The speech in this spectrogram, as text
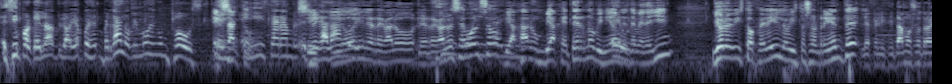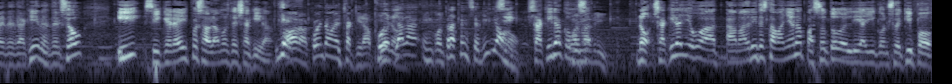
Eh, Sí, porque lo, lo había, pues, ¿verdad? Lo vimos en un post en- Exacto. en, Instagram Sí, y regalando. hoy le regaló, le regaló ese bolso, 51 viajaron un viaje eterno, vinieron desde Medellín. Yo lo he visto feliz, lo he visto sonriente, le felicitamos otra vez desde aquí, desde el show. Y si queréis, pues hablamos de Shakira. Ahora, cuéntame de Shakira. ¿Fue- Bueno. ¿Ya la encontraste en Sevilla Sí, o no? Shakira como ¿O en Madrid? No, Shakira llegó a, Madrid esta mañana, pasó todo el día allí con su equipo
